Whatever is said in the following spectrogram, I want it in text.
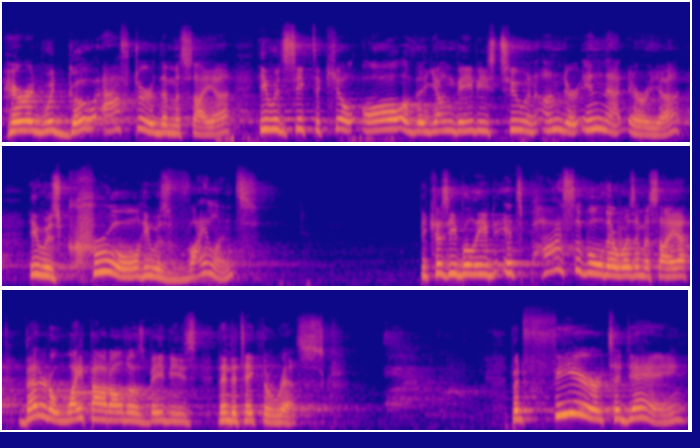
Herod would go after the Messiah. He would seek to kill all of the young babies two and under in that area he was cruel, he was violent because he believed it's possible there was a Messiah. Better to wipe out all those babies than to take the risk. But fear today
